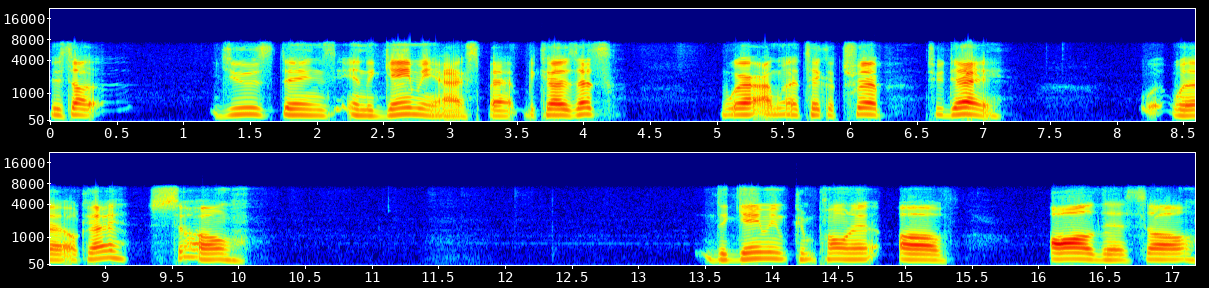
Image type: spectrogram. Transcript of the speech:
this uh, use things in the gaming aspect because that's where I'm going to take a trip today. With, okay, so the gaming component of all of this. So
